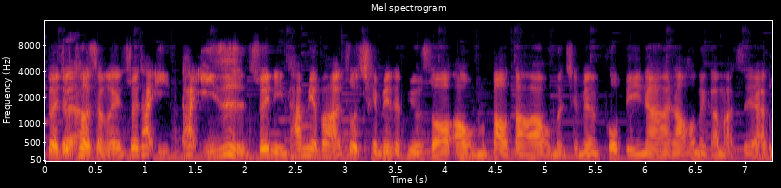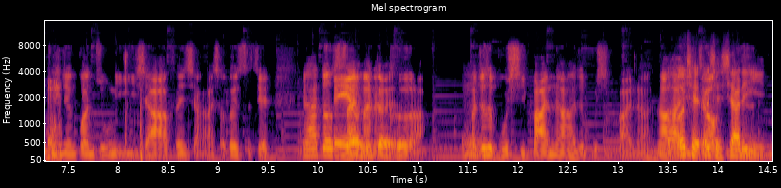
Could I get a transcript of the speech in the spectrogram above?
对，就课程而已，所以他一他一日，所以你他没有办法做前面的，比如说哦，我们报道啊，我们前面破冰啊，然后后面干嘛之类啊，中间关注你一下、啊、分享啊，小队时间，因为他都塞满了课啊，他就是补习班呐、啊，他就补习班呐、啊。然后他而且而且夏令营，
